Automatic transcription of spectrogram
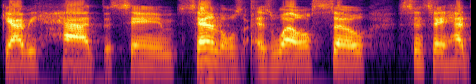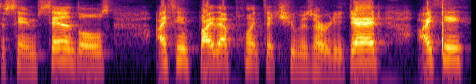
Gabby had the same sandals as well. So since they had the same sandals, I think by that point that she was already dead. I think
